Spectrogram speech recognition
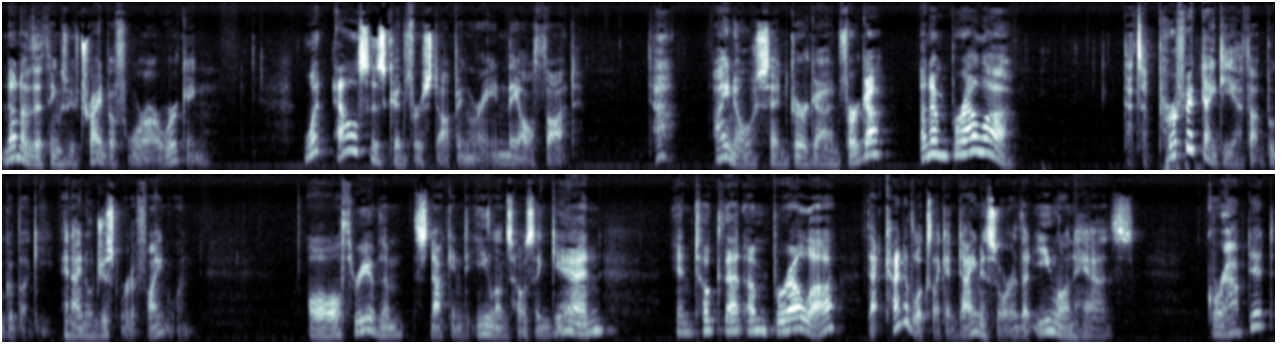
None of the things we've tried before are working. What else is good for stopping rain? They all thought. I know, said Gurga and Furga. An umbrella. That's a perfect idea, thought Booga and I know just where to find one. All three of them snuck into Elon's house again and took that umbrella that kind of looks like a dinosaur that Elon has, grabbed it,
